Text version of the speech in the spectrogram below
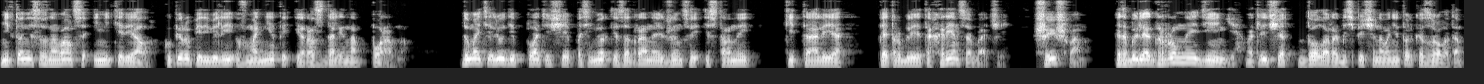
Никто не сознавался и не терял. Купюру перевели в монеты и раздали нам поровну. Думаете, люди, платящие по семерке за драные джинсы из страны Киталия, пять рублей это хрен собачий? Шиш вам. Это были огромные деньги, в отличие от доллара, обеспеченного не только золотом,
